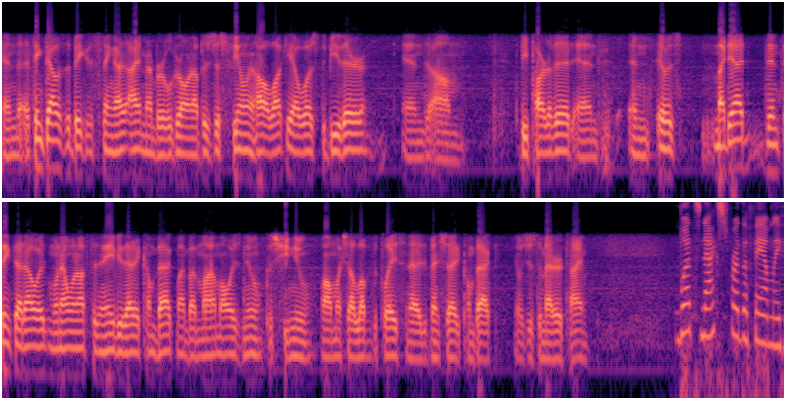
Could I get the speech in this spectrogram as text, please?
and I think that was the biggest thing I, I remember growing up is just feeling how lucky I was to be there and um, to be part of it. And and it was my dad didn't think that I would when I went off to the Navy that I'd come back. My, my mom always knew because she knew how much I loved the place and that eventually I'd come back. It was just a matter of time. What's next for the family?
